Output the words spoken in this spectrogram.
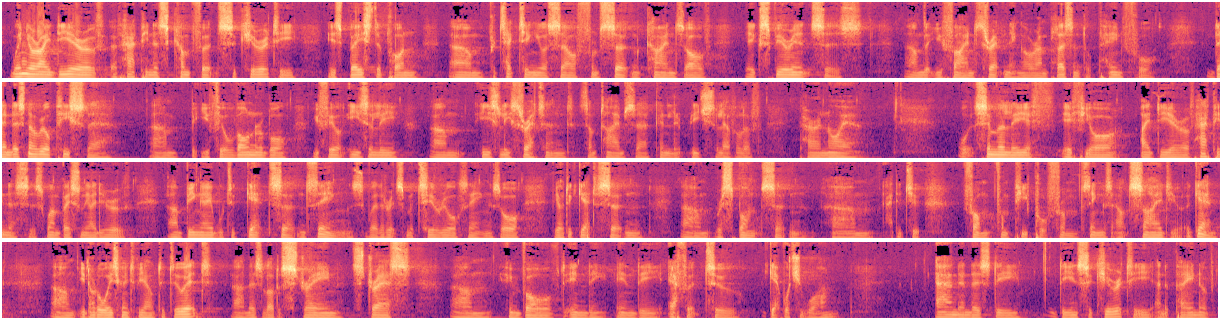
when your idea of, of happiness, comfort, security is based upon um, protecting yourself from certain kinds of experiences, um, that you find threatening or unpleasant or painful, then there's no real peace there. Um, but you feel vulnerable, you feel easily um, easily threatened. Sometimes uh, can reach the level of paranoia. Or similarly, if if your idea of happiness is one based on the idea of um, being able to get certain things, whether it's material things or be able to get a certain um, response, certain um, attitude from from people, from things outside you. Again, um, you're not always going to be able to do it. Uh, there's a lot of strain, stress um, involved in the in the effort to get what you want, and then there's the the insecurity and the pain of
